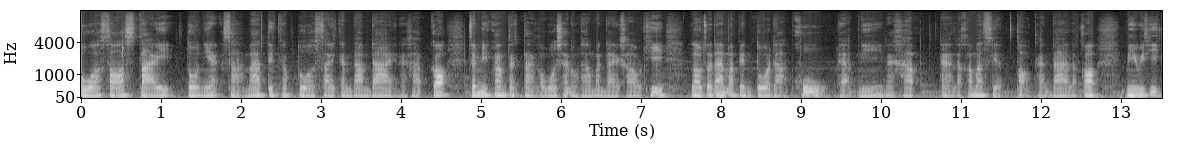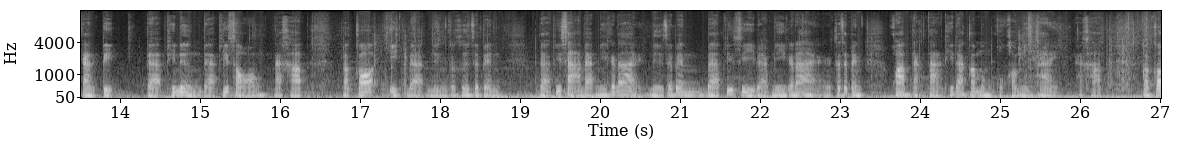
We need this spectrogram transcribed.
ตัวซอสไซส์ตัวเนี้ยสามารถติดกับตัวไซส์กันดั้มได้นะครับ ก็จะมีความแตกต่างกับเวอร์ชันของทางบันไดเขาที่เราจะได้มาเป็นตัวดาบคู่แบบนี้นะครับอ่าแล้วก็มาเสียบต่อกันได้ แล้วก็มีวิธีการติด แบบที่ 1 แบบที่ 2 นะครับ แล้วก็อีกแบบหนึ่งก็คือจะเป็นแบบที่ 3 แบบนี้ก็ได้ หรือจะเป็นแบบทีสี่4 แบบนี้ก็ได้ ก็จะเป็นความแตกต่างที่ดากอนมุมกะเขามีให้นะครับ แล้วก็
